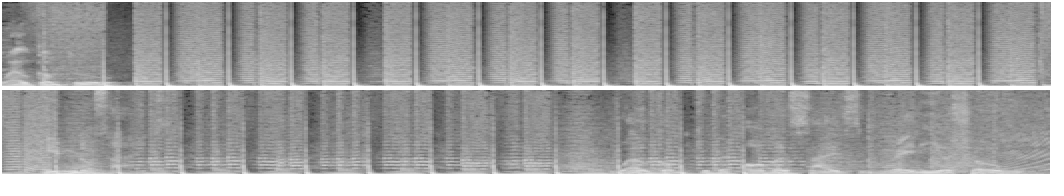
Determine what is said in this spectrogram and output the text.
Welcome to Hypnosize. Welcome to the Oversize Radio Show.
